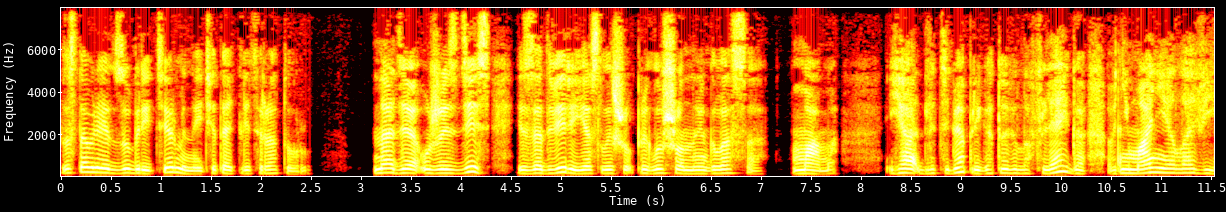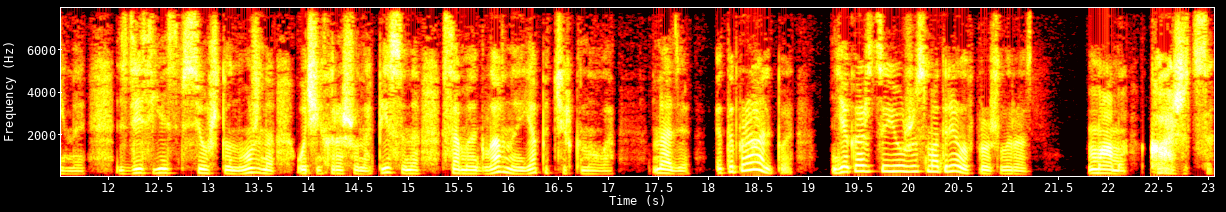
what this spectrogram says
заставляет зубрить термины и читать литературу. Надя уже здесь, из-за двери я слышу приглушенные голоса. «Мама, я для тебя приготовила фляйга «Внимание, лавины». Здесь есть все, что нужно, очень хорошо написано, самое главное я подчеркнула. Надя, это про Альпы. Я, кажется, ее уже смотрела в прошлый раз. Мама, кажется.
